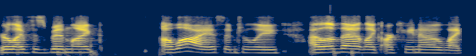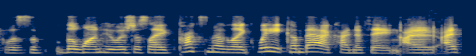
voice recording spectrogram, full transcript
your life has been like a lie, essentially." I love that. Like Arcana, like was the the one who was just like Proxima, like wait, come back, kind of thing. I Yeah. I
